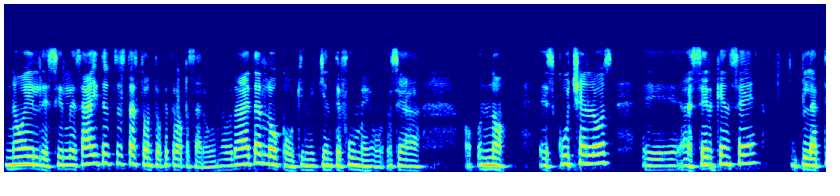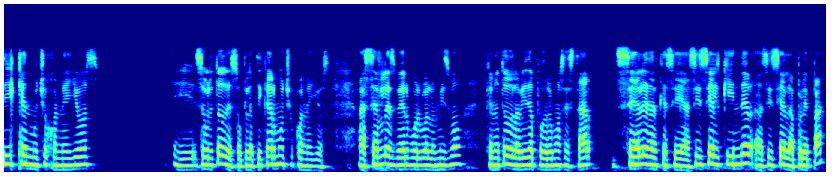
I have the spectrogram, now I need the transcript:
no el decirles, ay, tú, estás tonto, ¿qué te va a pasar? O no, ay, estás loco, ni quien te fume, o, sea, no, escúchenlos, eh, acérquense, platiquen mucho con ellos, eh, sobre todo eso, platicar mucho con ellos, hacerles ver, vuelvo a lo mismo, que no toda la vida podremos estar, sea la edad que sea, así sea el kinder, así sea la prepa,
